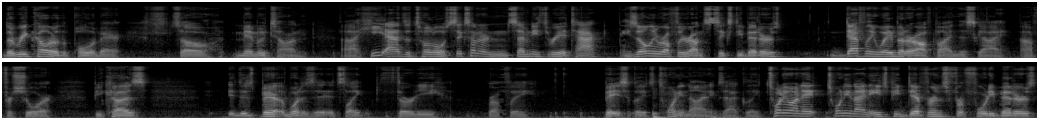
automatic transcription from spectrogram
The recolor of the polar bear. So, Mimutan. Uh, he adds a total of 673 attack. He's only roughly around 60 bitters. Definitely way better off buying this guy, uh, for sure. Because, it is what is it? It's like 30 roughly. Basically, it's 29 exactly. 21, 29 HP difference for 40 bitters.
